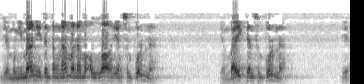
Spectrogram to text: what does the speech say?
Dia mengimani tentang nama-nama Allah yang sempurna, yang baik dan sempurna. Ya,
